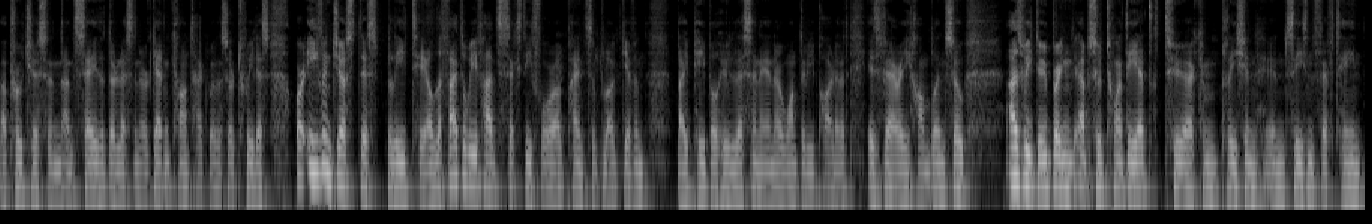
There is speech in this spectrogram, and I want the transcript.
approach us and, and say that they're listening or get in contact with us or tweet us or even just this Bleed Teal. The fact that we've had 64 odd pints of blood given by people who listen in or want to be part of it is very humbling. So as we do bring episode 28 to a completion in season 15,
